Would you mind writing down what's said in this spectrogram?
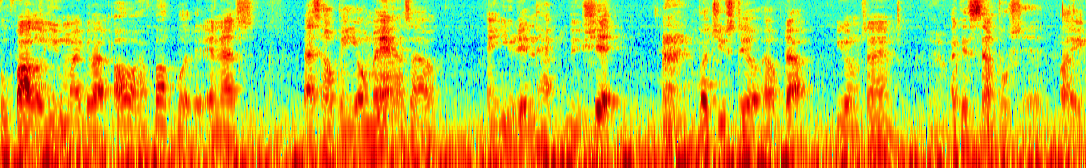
who follow you might be like, Oh, I fuck with it and that's that's helping your mans out and you didn't have to do shit. but you still helped out. You know what I'm saying? Yeah. Like it's simple shit. Like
